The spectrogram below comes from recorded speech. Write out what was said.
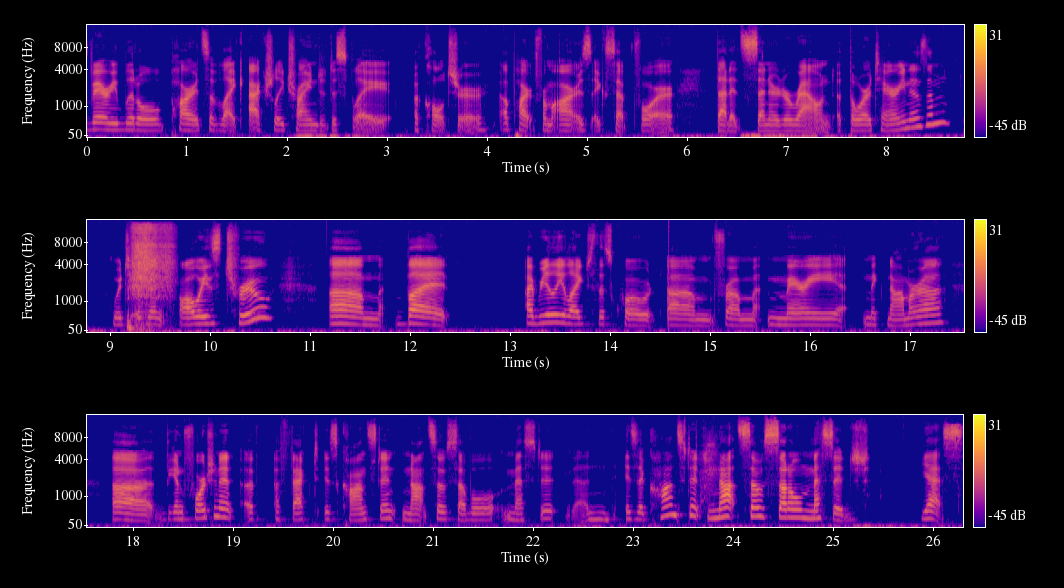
very little parts of like actually trying to display a culture apart from ours, except for that it's centered around authoritarianism, which isn't always true. Um, but I really liked this quote um, from Mary McNamara. Uh, the unfortunate effect is constant, not so subtle message. Is a constant, not so subtle message. Yes.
